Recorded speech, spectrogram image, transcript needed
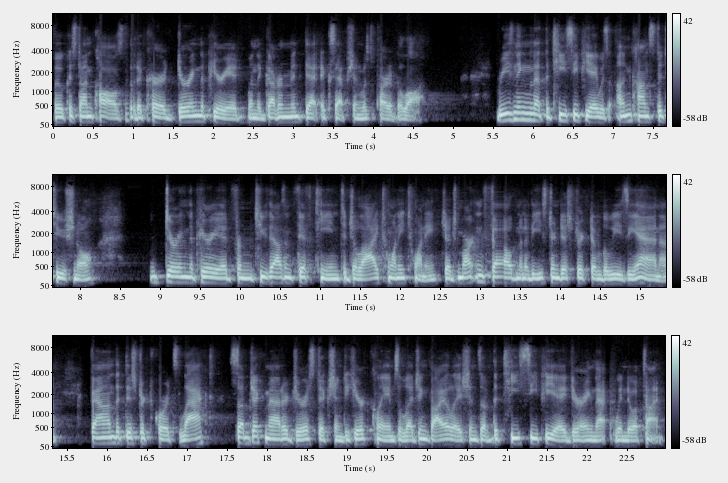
focused on calls that occurred during the period when the government debt exception was part of the law. Reasoning that the TCPA was unconstitutional during the period from 2015 to July 2020, Judge Martin Feldman of the Eastern District of Louisiana found that district courts lacked subject matter jurisdiction to hear claims alleging violations of the TCPA during that window of time.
